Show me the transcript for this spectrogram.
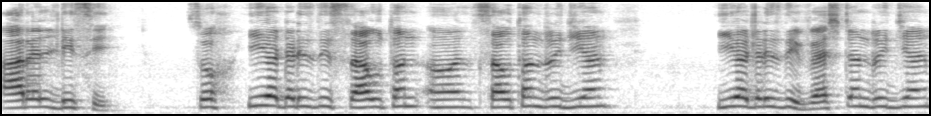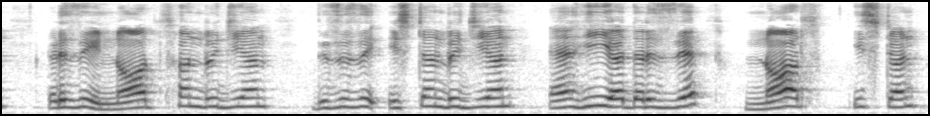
RLDC. So here that is the southern uh, southern region, here that is the western region, that is the northern region, this is the eastern region. And here that is the northeastern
